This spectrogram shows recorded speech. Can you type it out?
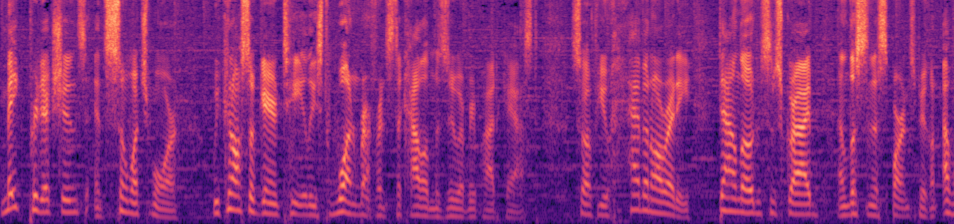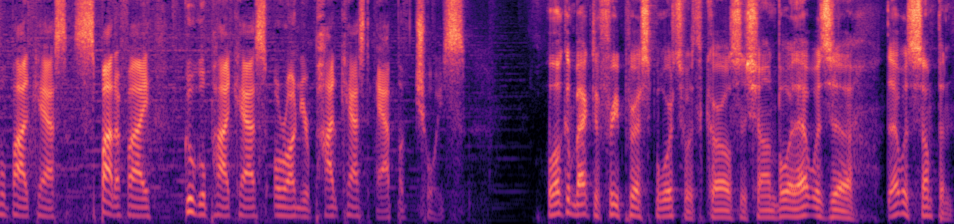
make predictions, and so much more. We can also guarantee at least one reference to Kalamazoo every podcast. So if you haven't already, download, subscribe, and listen to Spartan Speak on Apple Podcasts, Spotify, Google Podcasts, or on your podcast app of choice. Welcome back to Free Press Sports with Carlos and Shawn. Boy, that was uh, that was something.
